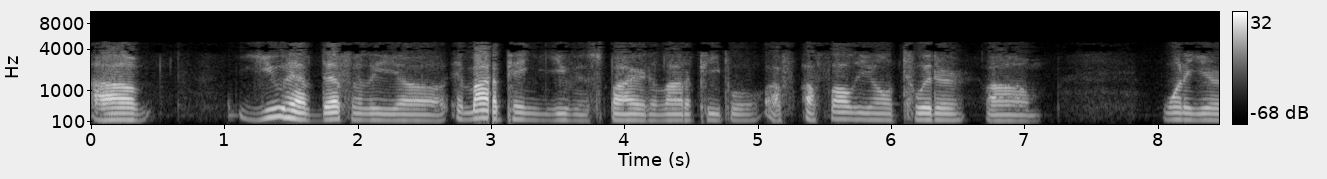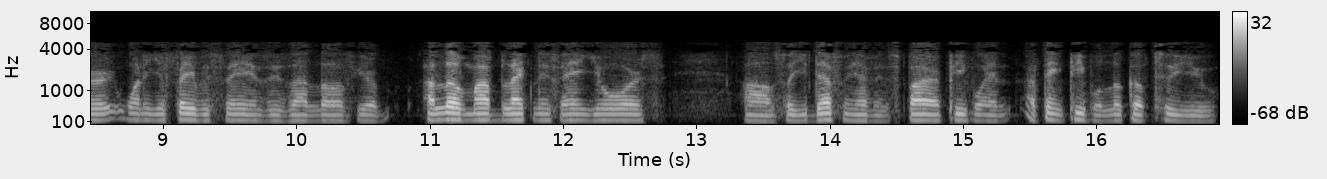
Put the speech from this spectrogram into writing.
Um, you have definitely, uh, in my opinion, you've inspired a lot of people. I, I follow you on Twitter. Um, one of your one of your favorite sayings is "I love your I love my blackness and yours." Um, so you definitely have inspired people, and I think people look up to you.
